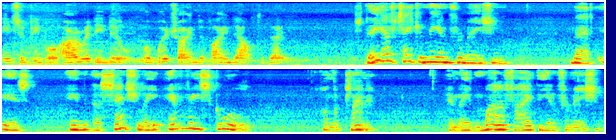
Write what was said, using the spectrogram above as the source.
ancient people already knew what we're trying to find out today. They have taken the information that is in essentially every school on the planet and they've modified the information.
